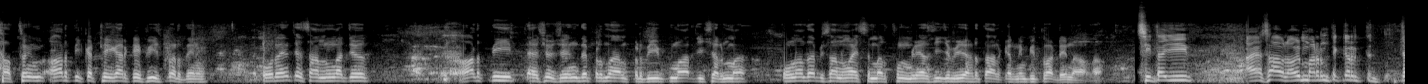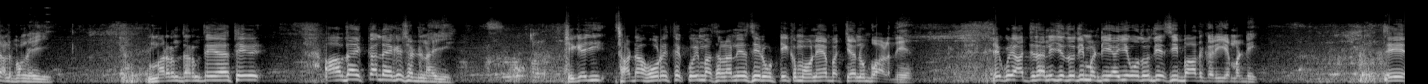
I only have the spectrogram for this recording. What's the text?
ਸਾਥੋਂ ਹੀ ਆੜਤੀ ਇਕੱਠੇ ਕਰਕੇ ਫੀਸ ਭਰਦੇ ਨੇ। ਔਰ ਇਹਦੇ 'ਚ ਸਾਨੂੰ ਅੱਜ ਆੜਤੀ ਐਸੋਸੀਏਸ਼ਨ ਦੇ ਪ੍ਰਧਾਨ ਪ੍ਰਦੀਪ ਕੁਮਾਰ ਜੀ ਸ਼ਰਮਾ ਉਹਨਾਂ ਦਾ ਵੀ ਸਾਨੂੰ ਇਸ ਸਮਰਥਨ ਮਿਲਿਆ ਸੀ ਜਿਵੇਂ ਹੜਤਾਲ ਕਰਨੀ ਵੀ ਤੁਹਾਡੇ ਨਾਲ ਆ। ਅਸੀਂ ਤਾਂ ਜੀ ਐ ਹਿਸਾਬ ਲਾਓ ਮਰਨ ਤੱਕ ਚੱਲ ਪਾਂਗੇ ਜੀ। ਮਰਨ ਦਰਨ ਤੇ ਇੱਥੇ ਆਪਦਾ ਇੱਕਾ ਲੈ ਕੇ ਛੱਡਣਾ ਜੀ। ਠੀਕ ਹੈ ਜੀ? ਸਾਡਾ ਹੋਰ ਇੱਥੇ ਕੋਈ ਮਸਲਾ ਨਹੀਂ, ਅਸੀਂ ਰੋਟੀ ਕਮਾਉਨੇ ਆ ਬੱਚਿਆਂ ਨੂੰ ਪਾਲਦੇ ਆ ਇਹ ਕੋਈ ਅੱਜ ਦਾ ਨਹੀਂ, ਜਦੋਂ ਦੀ ਮੰਡੀ ਆਈ ਹੈ, ਉਦੋਂ ਦੀ ਅਸੀਂ ਬਾਤ ਕਰੀਏ ਮੰਡੀ। ਤੇ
